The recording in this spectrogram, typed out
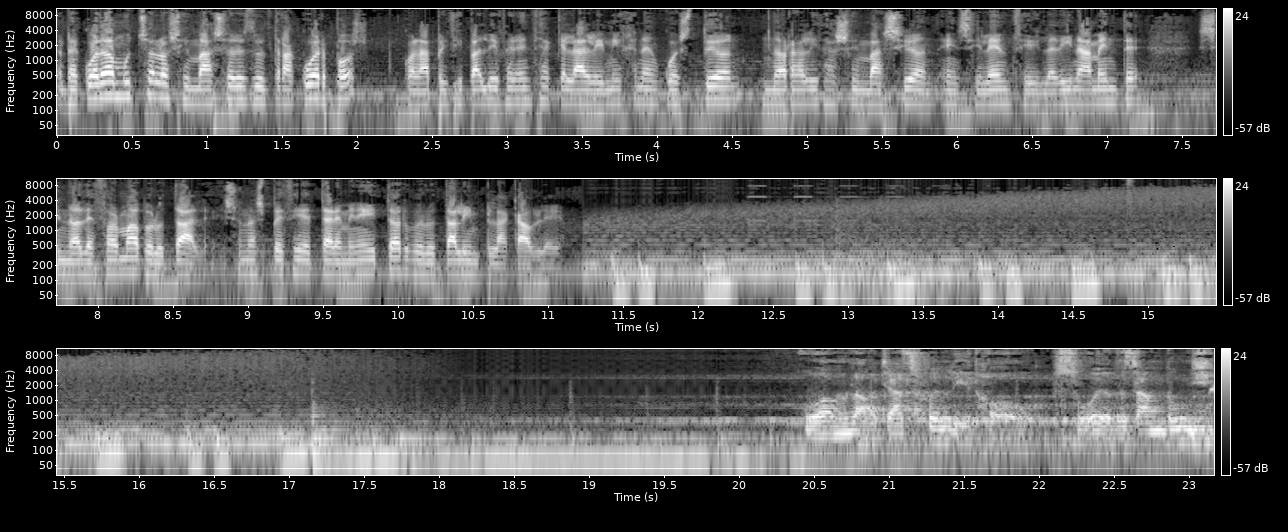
Recuerda mucho a los invasores de ultracuerpos, con la principal diferencia que el alienígena en cuestión no realiza su invasión en silencio y ladinamente, sino de forma brutal. Es una especie de Terminator brutal e implacable. 我们老家村里头所有的脏东西。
